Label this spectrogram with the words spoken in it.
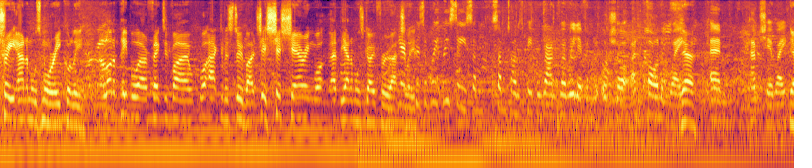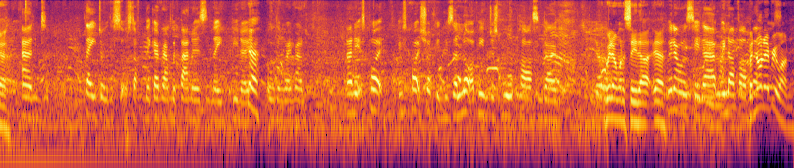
treat animals more equally. A lot of people are affected by what activists do, but it's just sharing what the animals go through. Actually. Yeah, because we, we see some sometimes people around where we live in Aldershot and Farnham Way, Yeah. um, Hampshire Way, Yeah. and they do all this sort of stuff and they go around with banners and they you know Yeah. all the way around, and it's quite it's quite shocking because a lot of people just walk past and go, we don't want to see that. Yeah. we don't want to see that. We love our But not everyone.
